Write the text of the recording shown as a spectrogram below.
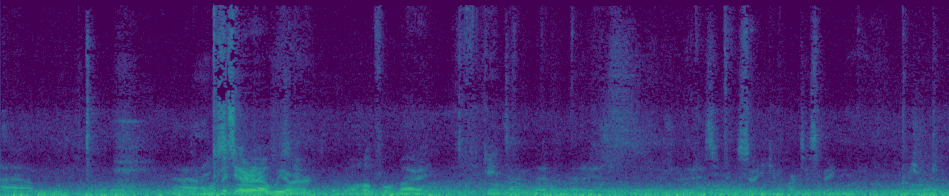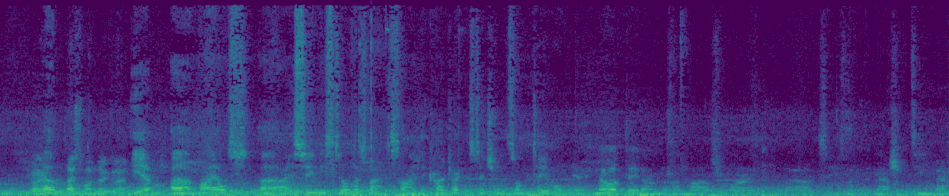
um, uh, Mosquera, we are well, hopeful by game time that, that, it is, that it is here, so he can participate. Go ahead. Last one, though, go ahead. Yeah. Uh, Miles, uh, I assume he still has not signed the contract extension that's on the table? Yeah, no update on, on Miles from our end. Uh, so he's with the national team back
